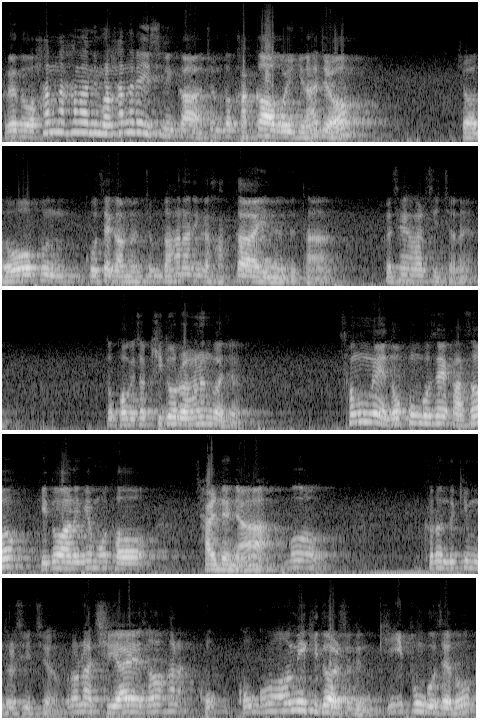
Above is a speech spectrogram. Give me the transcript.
그래도 한, 하나님은 하늘에 있으니까 좀 더 가까워 보이긴 하죠. 저 높은 곳에 가면 좀 더 하나님과 가까이 있는 듯한 그 생각할 수 있잖아요. 또 거기서 기도를 하는 거죠. 성루의 높은 곳에 가서 기도하는 게 뭐 더 잘 되냐, 뭐 그런 느낌은 들 수 있죠. 그러나 지하에서 하나, 공, 곰곰이 기도할 수도 있는 깊은 곳에도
